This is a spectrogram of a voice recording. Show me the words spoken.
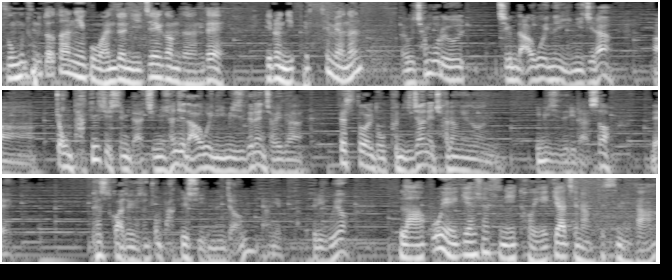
둥둥 떠다니고 완전 이질감 드는데 이런 이펙트면은 참고로 요- 지금 나오고 있는 이미지랑 어, 조금 바뀔 수 있습니다. 지금 현재 나오고 있는 이미지들은 저희가 페스티벌 오픈 이전에 촬영해 놓은 이미지들이라서 네 테스트 과정에서 좀 바뀔 수 있는 점 양해 부탁드리고요. 라고 얘기하셨으니 더 얘기하진 않겠습니다.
